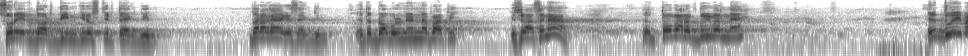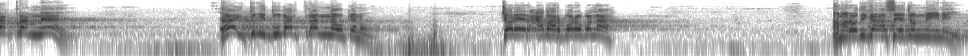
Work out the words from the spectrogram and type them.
সোরের দশ দিন, গৃহস্থির তো একদিন। ধরা গায়ে গেছে একদিন। এ তো ডবল নির্ণ পার্টি কিছু আছে না? তো তোবার দুইবার নে। এ দুইবার ত্রাণ নে। এই, তুমি দুবার ত্রাণ নাও কেন? চোরের আবার বড় গলা। আমার অধিকার আছে, এজন্যই নেই।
